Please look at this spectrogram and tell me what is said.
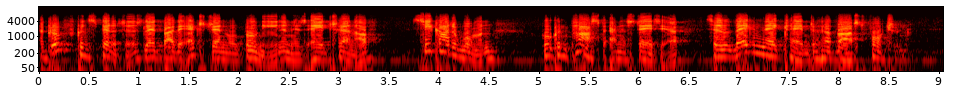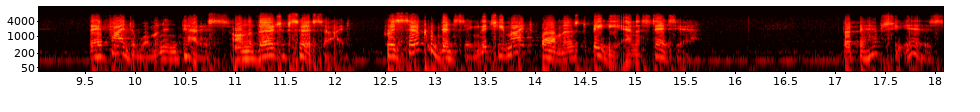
A group of conspirators, led by the ex-general Bunin and his aide Chernov, seek out a woman who can pass for Anastasia so that they can lay claim to her vast fortune. They find a woman in Paris on the verge of suicide who is so convincing that she might almost be Anastasia. But perhaps she is.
